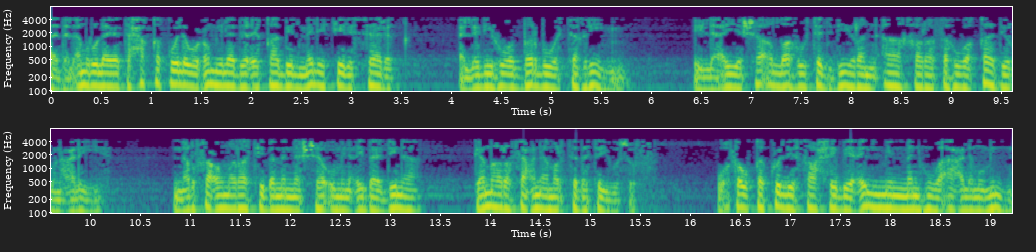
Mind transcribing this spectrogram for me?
هذا الأمر لا يتحقق لو عمل بعقاب الملك للسارق الذي هو الضرب والتغريم إلا أن يشاء الله تدبيرا آخر فهو قادر عليه. نرفع مراتب من نشاء من عبادنا كما رفعنا مرتبة يوسف. وفوق كل صاحب علم من هو أعلم منه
